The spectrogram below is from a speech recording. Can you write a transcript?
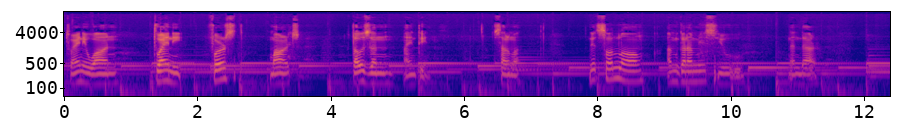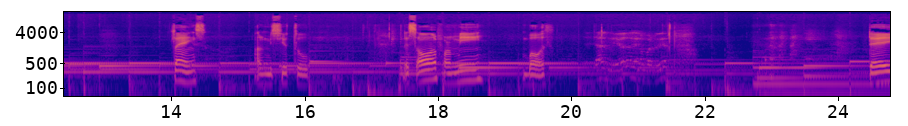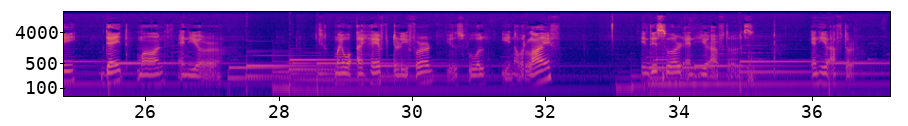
21 21st March 2019 Salma that's so long I'm gonna miss you Nandar. Thanks I'll miss you too. That's all for me both. Day date month and year my I have delivered useful in our life, in this world and hereafter, and hereafter.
